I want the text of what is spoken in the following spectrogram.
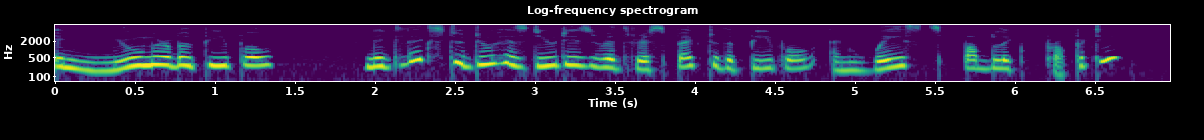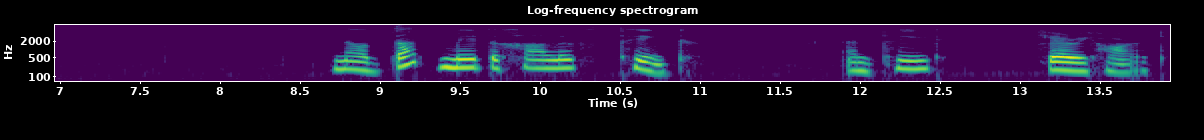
innumerable people, neglects to do his duties with respect to the people and wastes public property? Now that made the Caliph think, and think very hard.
